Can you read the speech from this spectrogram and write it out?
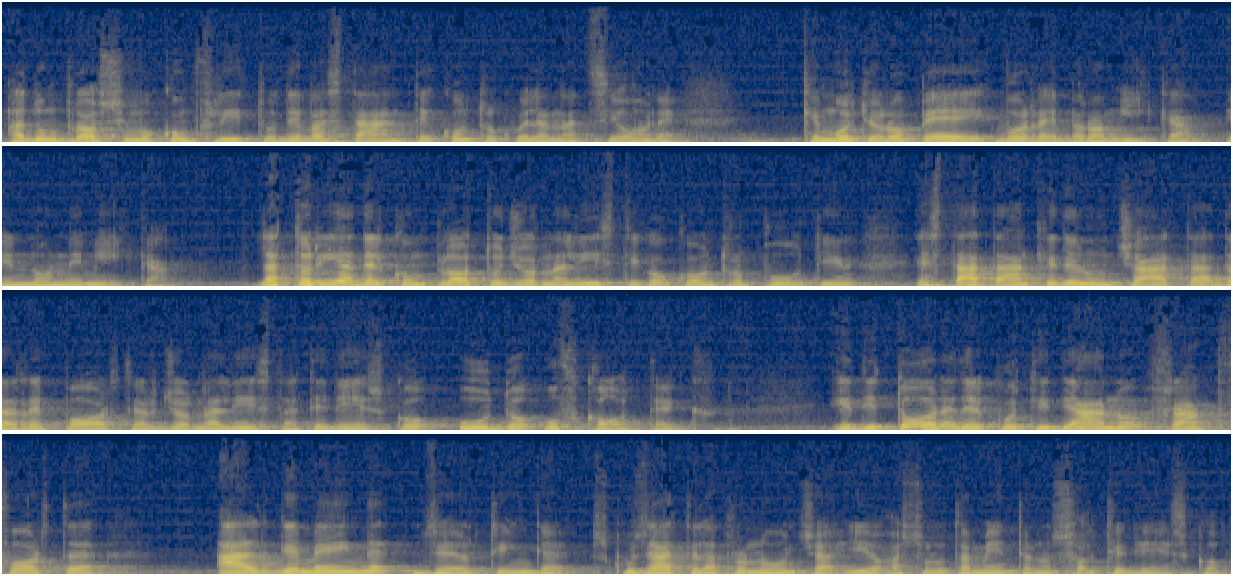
ad un prossimo conflitto devastante contro quella nazione, che molti europei vorrebbero amica e non nemica. La teoria del complotto giornalistico contro Putin è stata anche denunciata dal reporter giornalista tedesco Udo Ufkotek, editore del quotidiano Frankfurt Allgemeine Zeitung, scusate la pronuncia, io assolutamente non so il tedesco,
